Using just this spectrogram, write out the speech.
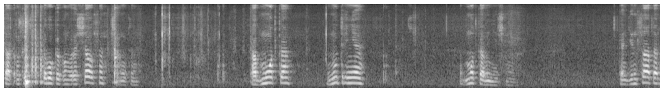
Так, после того, как он вращался, вот он, обмотка внутренняя, обмотка внешняя. Конденсатор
